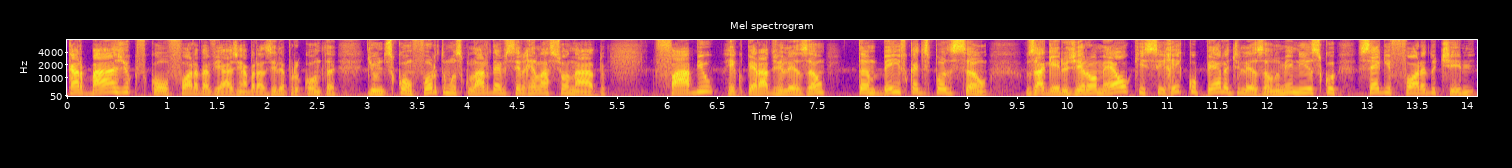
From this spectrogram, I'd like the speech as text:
Carbajo, que ficou fora da viagem a Brasília por conta de um desconforto muscular, deve ser relacionado. Fábio, recuperado de lesão, também fica à disposição. O zagueiro Jeromel, que se recupera de lesão no menisco, segue fora do time.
